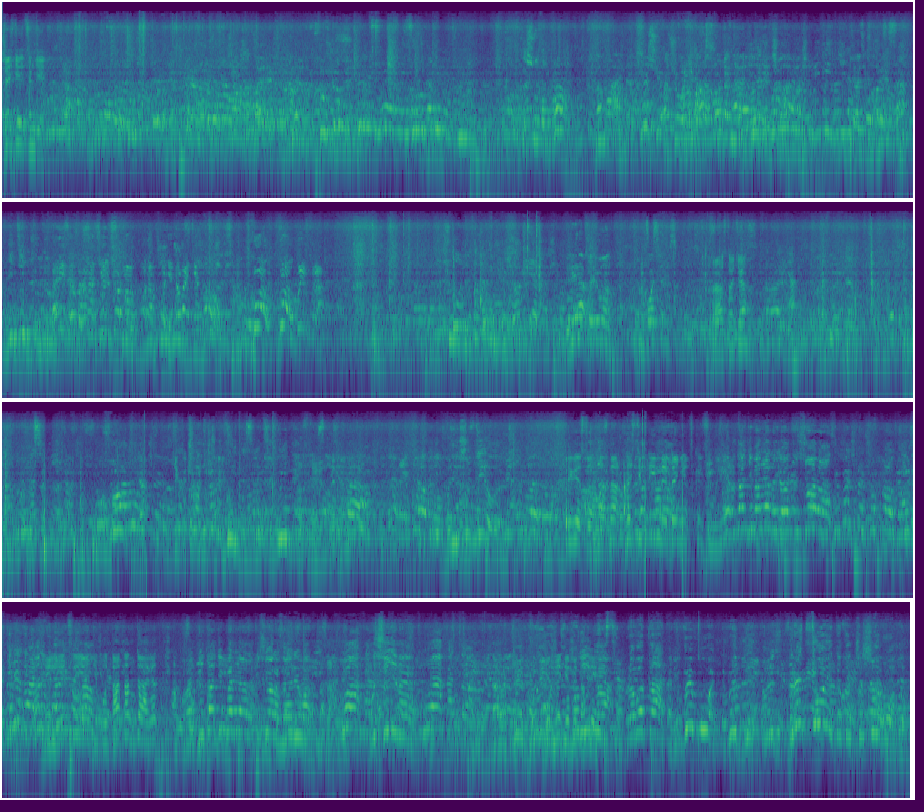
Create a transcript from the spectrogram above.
6979. Борис, она через черным входом входит. Давайте в холл. В холл, в холл, быстро! Ирина Фарион. Здравствуйте. Тихо, тихо. Приветствуем вас на гостеприимной Донецкой земле. Милиция, депутата давят. Аккуратнее. Дайте порядок, еще раз говорю вам! Мужчина! Держи, держи, там лестница. Провокаторы, ви вводьте, ви працюєте тут чи що робите?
